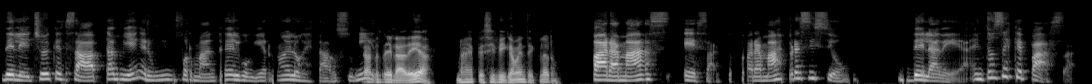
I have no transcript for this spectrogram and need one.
del hecho de que Saab también era un informante del gobierno de los Estados Unidos. de la DEA, más específicamente, claro para más, exacto, para más precisión de la DEA. Entonces, ¿qué pasa?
